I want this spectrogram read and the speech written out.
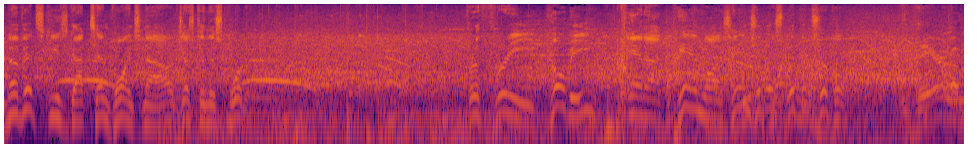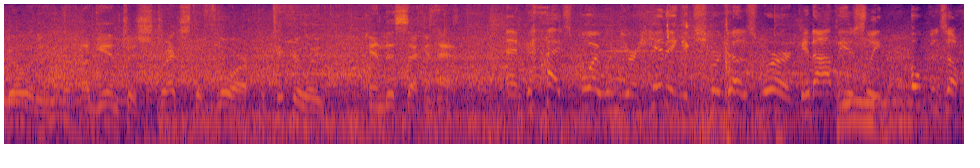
Nowitzki's got 10 points now just in this quarter. For three, Kobe, and again Los Angeles with the triple. Their ability, again, to stretch the floor, particularly in this second half. And guys, boy, when you're hitting, it sure does work. It obviously opens up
